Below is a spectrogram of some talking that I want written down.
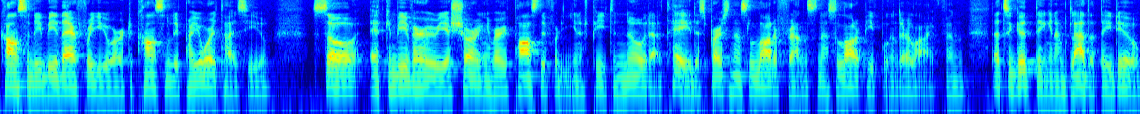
constantly be there for you or to constantly prioritize you. So it can be very reassuring and very positive for the ENFP to know that, hey, this person has a lot of friends and has a lot of people in their life. And that's a good thing. And I'm glad that they do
